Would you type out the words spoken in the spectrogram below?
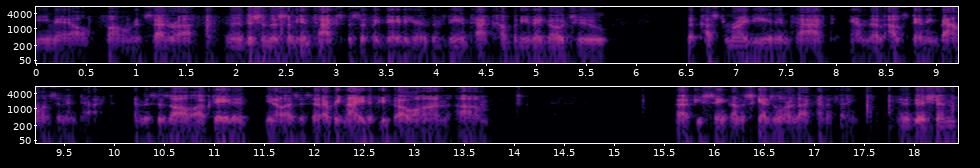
email, phone, etc. In addition, there's some Intacct specific data here. There's the Intacct company they go to, the customer ID in Intacct, and the outstanding balance in Intacct. And this is all updated, you know, as I said, every night if you go on, um, if you sync on a schedule or that kind of thing. In addition,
